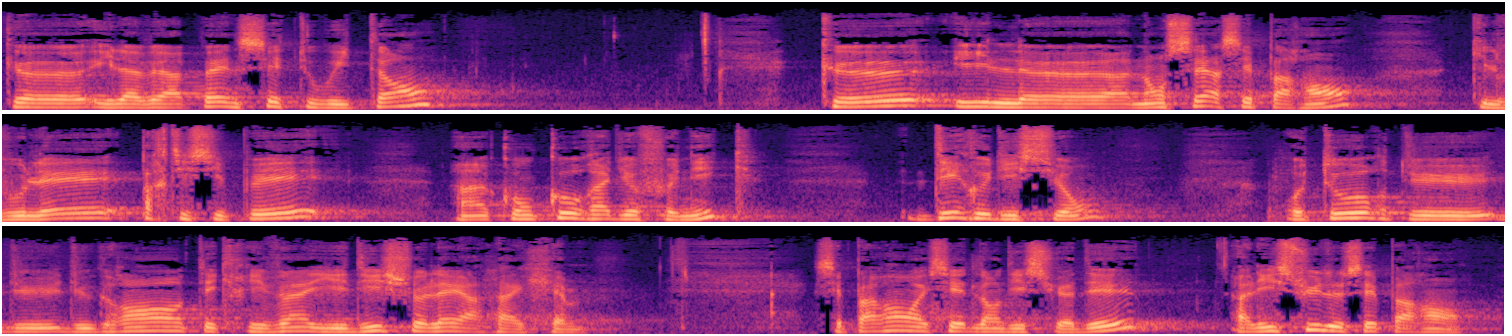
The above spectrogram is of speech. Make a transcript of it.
qu'il avait à peine 7 ou 8 ans qu'il euh, annonçait à ses parents qu'il voulait participer à un concours radiophonique d'érudition autour du, grand écrivain yiddish Leah Reichem. Ses parents ont essayé de l'en dissuader. À l'issue de ses parents,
